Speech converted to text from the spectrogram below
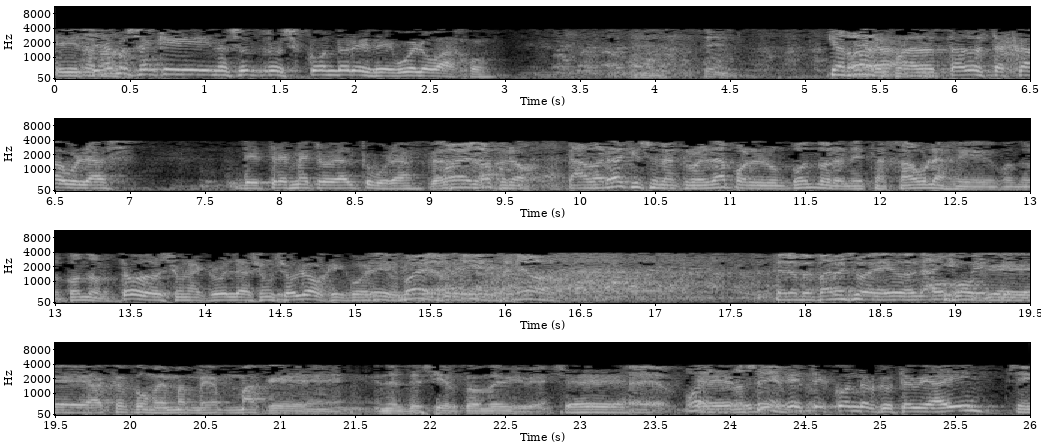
Eh, tenemos aquí nosotros cóndores de vuelo bajo. Sí. Qué raro. Adaptado estas jaulas de tres metros de altura. Bueno, pero la verdad que es una crueldad poner un cóndor en estas jaulas eh, cuando el cóndor... Todo es una crueldad, es un zoológico. Sí, eso. bueno, sí, señor. Pero me parece... eh, Ojo especies- que acá come más, más que en el desierto donde vive. Sí. Eh, bueno, no sé, Este pero- cóndor que usted ve ahí, Sí.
